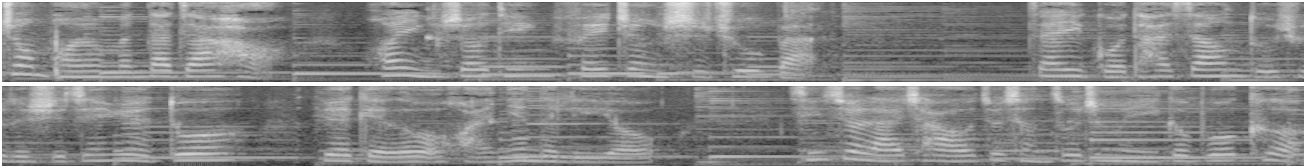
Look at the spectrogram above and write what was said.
众朋友们，大家好，欢迎收听非正式出版。在异国他乡独处的时间越多，越给了我怀念的理由。心血来潮，就想做这么一个播客，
